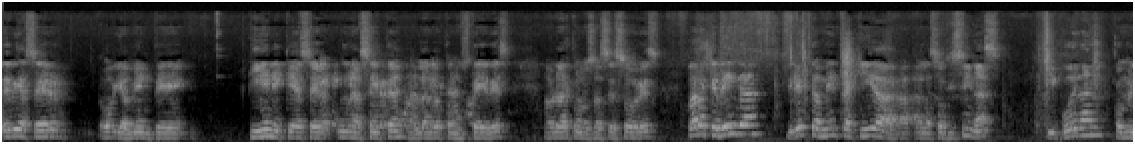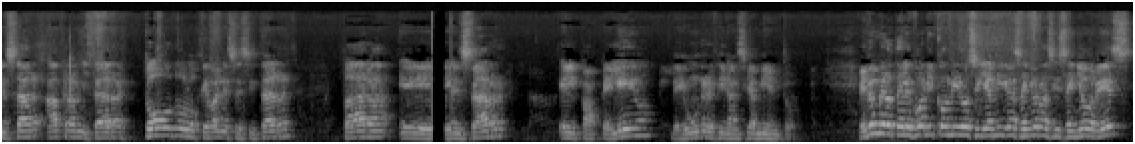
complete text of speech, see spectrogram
debe hacer, obviamente, tiene que hacer una cita hablando con ustedes, hablar con los asesores, para que venga directamente aquí a, a las oficinas y puedan comenzar a tramitar todo lo que va a necesitar para eh, comenzar el papeleo de un refinanciamiento. El número telefónico, amigos y amigas, señoras y señores,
